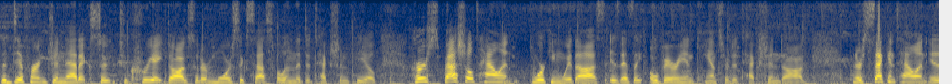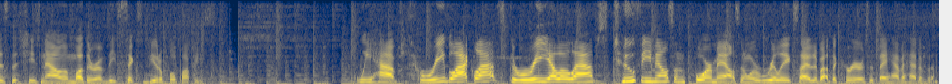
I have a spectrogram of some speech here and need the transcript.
the different genetics to, to create dogs that are more successful in the detection field. Her special talent working with us is as an ovarian cancer detection dog. And her second talent is that she's now a mother of these six beautiful puppies. We have three black labs, three yellow labs, two females and four males, and we're really excited about the careers that they have ahead of them.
